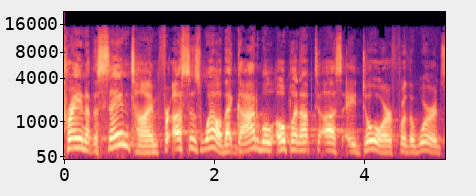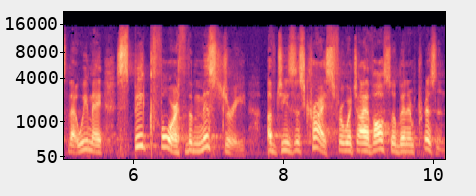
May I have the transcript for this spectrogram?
praying at the same time for us as well, that God will open up to us a door for the words that we may speak forth the mystery of Jesus Christ, for which I have also been imprisoned,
